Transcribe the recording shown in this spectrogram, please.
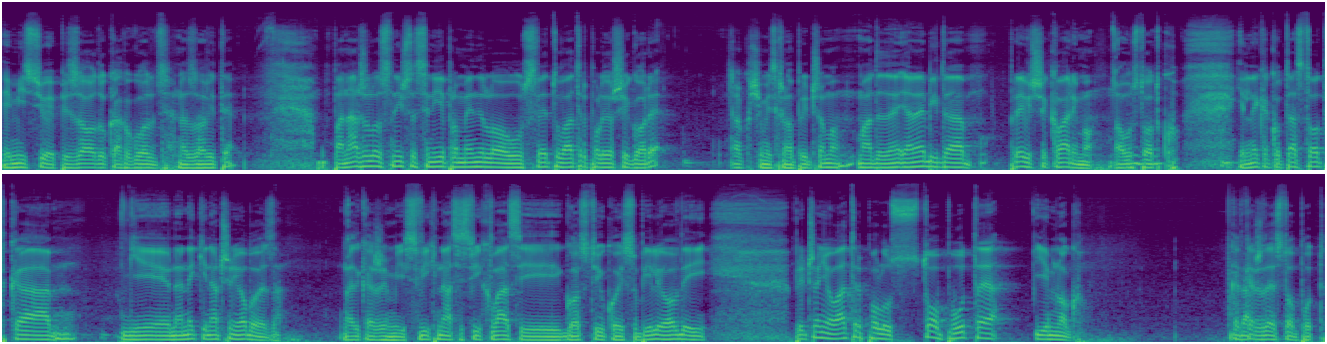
emisiju, epizodu, kako god nazovite. Pa nažalost ništa se nije promenilo u svetu vaterpola još i gore, ako ćemo iskreno pričamo, mada ne, ja ne bih da previše kvarimo ovu stotku, jer nekako ta stotka je na neki način i obaveza. Da kažem, i svih nas i svih vas i gostiju koji su bili ovde i pričanje o vaterpolu 100 puta je mnogo. Kad da. kaže da je 100 puta.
